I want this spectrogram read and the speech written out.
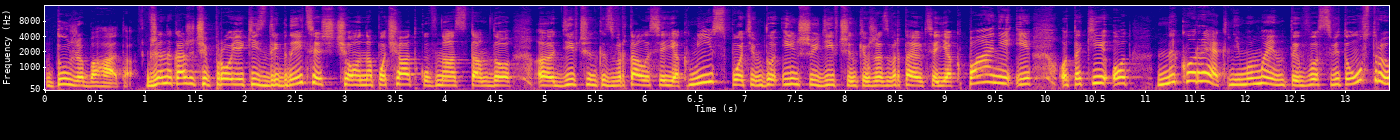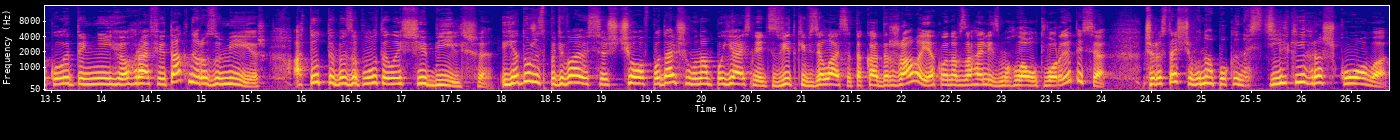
дуже багато. Вже не кажучи про якісь дрібниці, що на початку в нас там до е, дівчинки зверталися як міс, потім до іншої дівчинки вже звертаються як пані. І отакі от некоректні моменти в світоустрою, коли ти ні географію так не розумієш, а тут тебе заплутали ще більше. І я дуже сподіваюся, що в подальшому нам пояснять, звідки взялася така держава, як вона взагалі змогла утворитися, через те, що вона поки настільки іграшкова,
